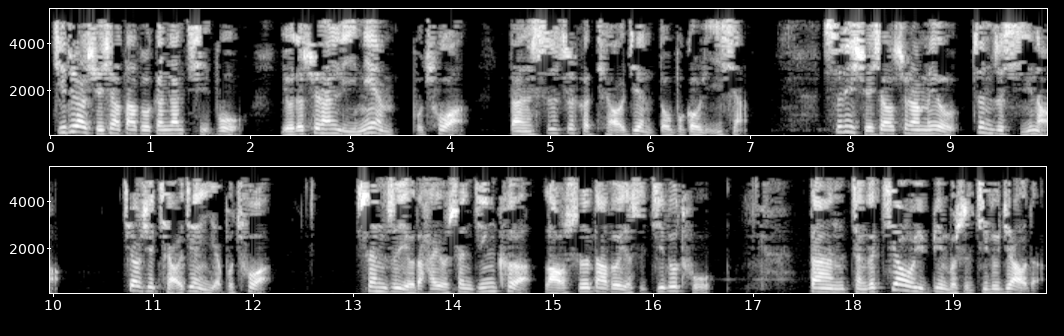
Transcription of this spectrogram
基督教学校大多刚刚起步，有的虽然理念不错，但师资和条件都不够理想。私立学校虽然没有政治洗脑，教学条件也不错，甚至有的还有圣经课，老师大多也是基督徒，但整个教育并不是基督教的。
